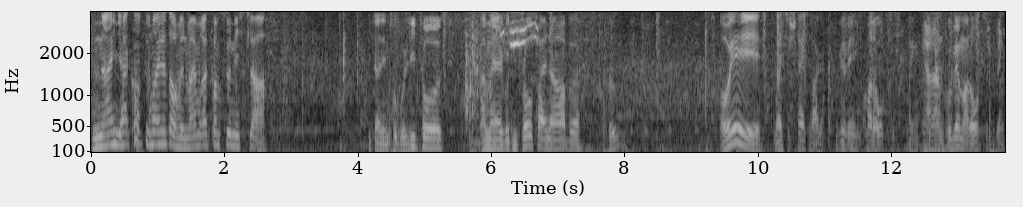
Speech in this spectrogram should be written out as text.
Nein, Jakob, du meinst auch, mit meinem Rad kommst du nicht klar. Liegt an den Turbolitos, an meiner guten Profile-Narbe. Oh. Ui, leichte Schräglage. Probier wenigstens mal da hoch zu springen. Ja, dann probier mal da hochzuspringen.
